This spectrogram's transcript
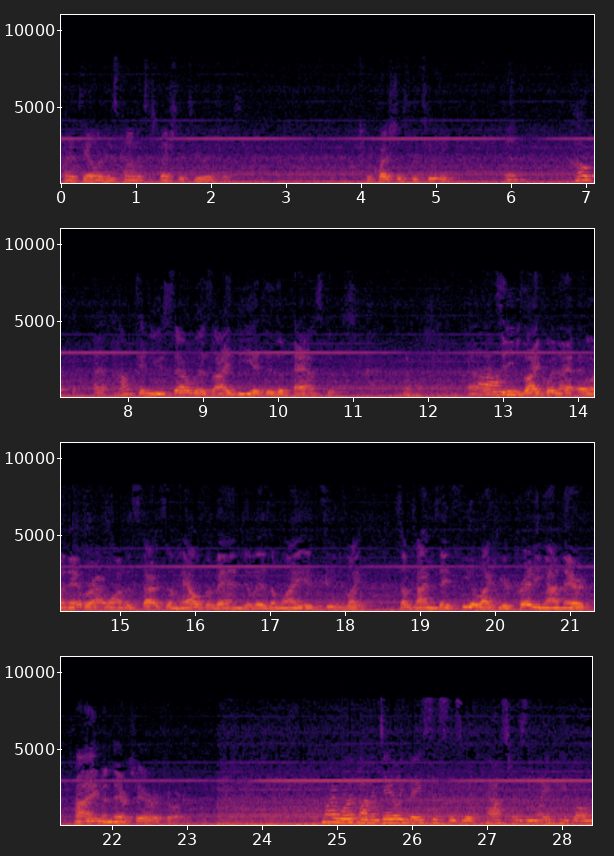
kind of tailor his comments especially to your interests. The questions for Teenie? And how uh, how can you sell this idea to the pastors? Uh, Um, it seems like when I, whenever I want to start some health evangelism, why it seems like sometimes they feel like you're treading on their time and their territory. My work on a daily basis is with pastors and lay people,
